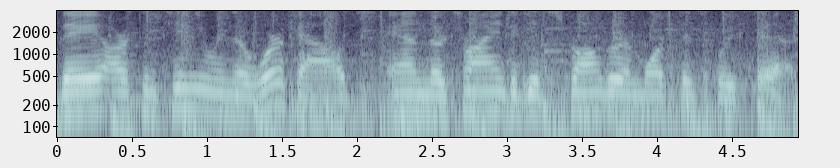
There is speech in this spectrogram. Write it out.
they are continuing their workouts and they're trying to get stronger and more physically fit.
